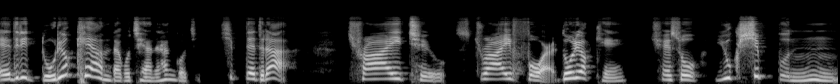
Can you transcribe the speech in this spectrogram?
애들이 노력해야 한다고 제안을 한 거지. 10대들아, try to, strive for, 노력해. 최소 60분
